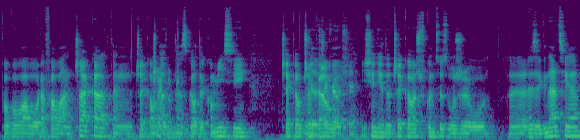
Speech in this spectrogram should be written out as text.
powołało Rafała Anczaka, ten czekał na, Czekał. na zgodę komisji, czekał, czekał się. i się nie doczekał, aż w końcu złożył e, rezygnację,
